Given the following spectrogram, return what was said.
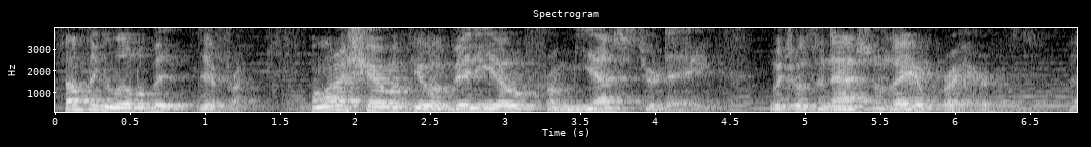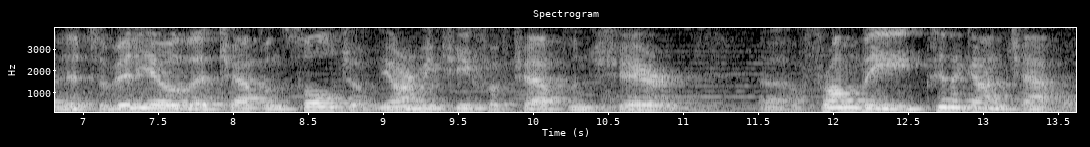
something a little bit different. I want to share with you a video from yesterday, which was the National Day of Prayer. Uh, it's a video that Chaplain Solhjem, the Army Chief of Chaplains, shared uh, from the Pentagon Chapel.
